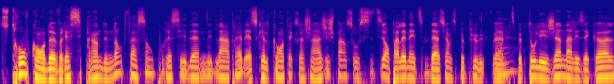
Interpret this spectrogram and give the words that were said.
tu trouves qu'on devrait s'y prendre d'une autre façon pour essayer d'amener de l'entraide? Est-ce que le contexte a changé? Je pense aussi, on parlait d'intimidation un petit peu plus un petit peu plus tôt, les jeunes dans les écoles.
